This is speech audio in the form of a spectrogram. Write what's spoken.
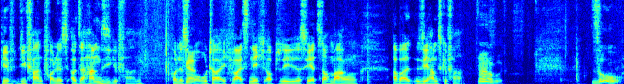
wir, die fahren volles, also haben sie gefahren, volles Ja. OTA. Ich weiß nicht, ob sie das jetzt noch machen, aber sie haben es gefahren. Na gut. So,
